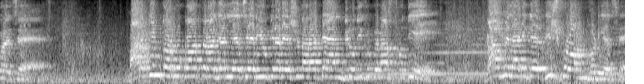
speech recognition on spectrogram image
করেছে। মার্কিন কর্মকর্তারা জানিয়েছেন, ইউক্রেনের সেনারা ট্যাঙ্ক বিরোধী ক্ষেপণাস্ত্র দিয়ে কাফেলাটিকে বিস্ফোরণ ঘটিয়েছে।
